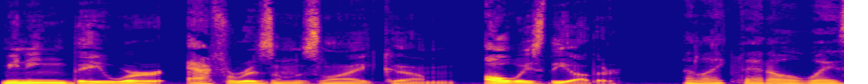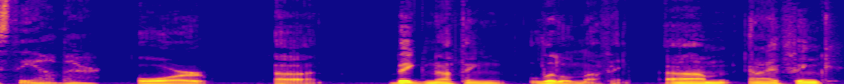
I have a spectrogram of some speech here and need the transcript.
meaning they were aphorisms like um, "always the other" I like that always the other. or uh, "big nothing, little nothing." Um, and I think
